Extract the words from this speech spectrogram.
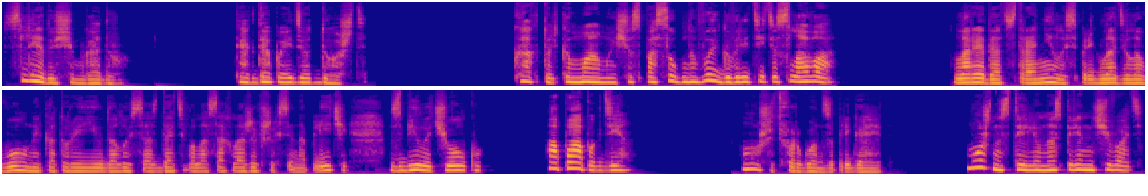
В следующем году, когда пойдет дождь. Как только мама еще способна выговорить эти слова. Лореда отстранилась, пригладила волны, которые ей удалось создать в волосах, ложившихся на плечи, взбила челку. «А папа где?» Лошадь фургон запрягает. «Можно Стелле у нас переночевать?»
